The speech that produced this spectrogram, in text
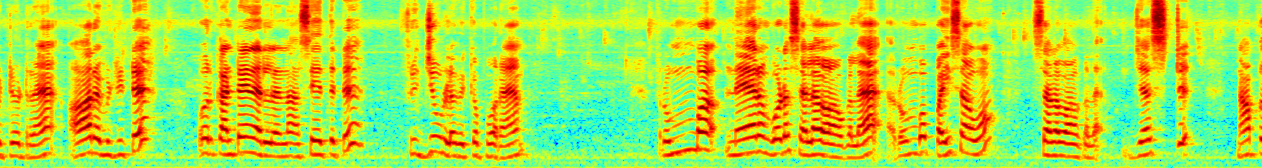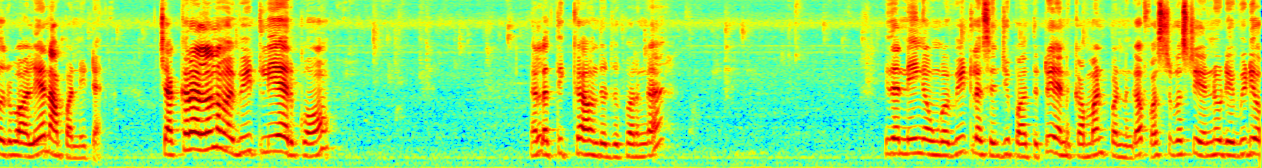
விட்டுடுறேன். ஆற விட்டுட்டு ஒரு கண்டெய்னரில் நான் சேர்த்துட்டு ஃப்ரிட்ஜு உள்ளே வைக்க போகிறேன் ரொம்ப நேரம் கூட செலவாகலை. ரொம்ப பைசாவும் செலவாகலை. ஜஸ்ட்டு நாற்பது ரூபாயிலே நான் பண்ணிட்டேன். சர்க்கரைலாம் நம்ம வீட்லேயே இருக்கோம். நல்லா திக்காக வந்துடுது பாருங்கள் இதை நீங்கள் உங்கள் வீட்டில் செஞ்சு பார்த்துட்டு எனக்கு கமெண்ட் பண்ணுங்கள் ஃபஸ்ட்டு ஃபஸ்ட்டு என்னுடைய வீடியோ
